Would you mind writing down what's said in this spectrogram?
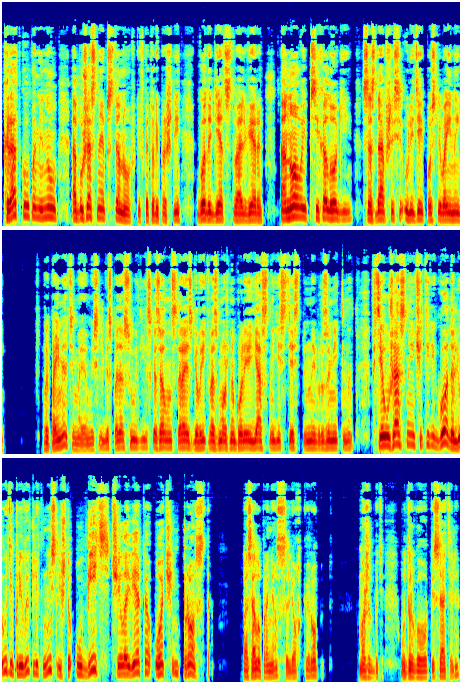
Кратко упомянул об ужасной обстановке, в которой прошли годы детства Альверы, о новой психологии, создавшейся у людей после войны, вы поймете мою мысль, господа судьи, сказал он, стараясь говорить, возможно, более ясно, естественно и вразумительно. В те ужасные четыре года люди привыкли к мысли, что убить человека очень просто. По залу пронесся легкий ропот. Может быть, у другого писателя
